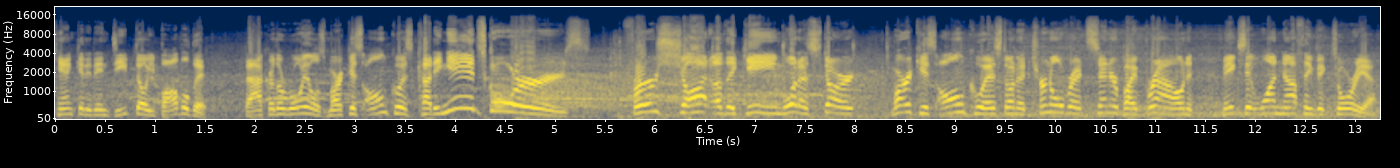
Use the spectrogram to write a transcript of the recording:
can't get it in deep though. He bobbled it. Back are the Royals. Marcus Almquist cutting in, scores! First shot of the game. What a start. Marcus Almquist on a turnover at center by Brown makes it 1 0 Victoria.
